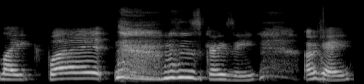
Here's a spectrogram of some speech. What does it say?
Like, what? this is crazy. Okay,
